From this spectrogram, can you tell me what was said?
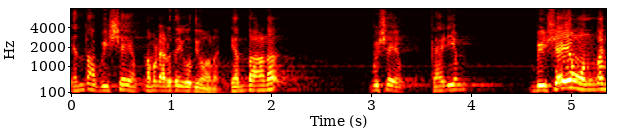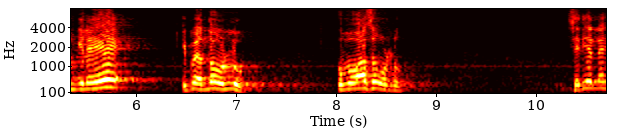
എന്താ വിഷയം? നമ്മുടെ അടുത്ത ചോദ്യമാണ്. എന്താണ്? വിഷയം. കാര്യം വിഷയം ഉണ്ടെങ്കിലേ ഇപ്പൊ എന്തോ ഉള്ളൂ. ഉപവാസം ഉള്ളൂ ശരിയല്ലേ?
